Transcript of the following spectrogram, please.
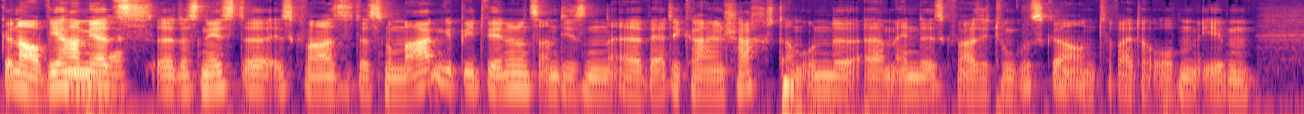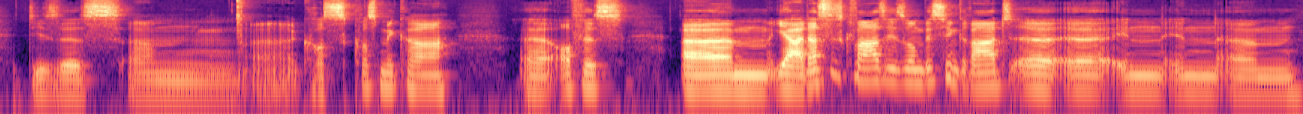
Genau, wir haben jetzt, äh, das nächste ist quasi das Nomadengebiet. Wir erinnern uns an diesen äh, vertikalen Schacht. Am, Unde, äh, am Ende ist quasi Tunguska und weiter oben eben dieses ähm, äh, Cos Cosmica äh, Office. Ähm, ja, das ist quasi so ein bisschen gerade äh, äh, in, in ähm,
